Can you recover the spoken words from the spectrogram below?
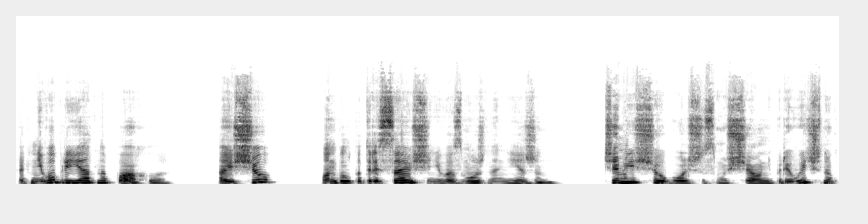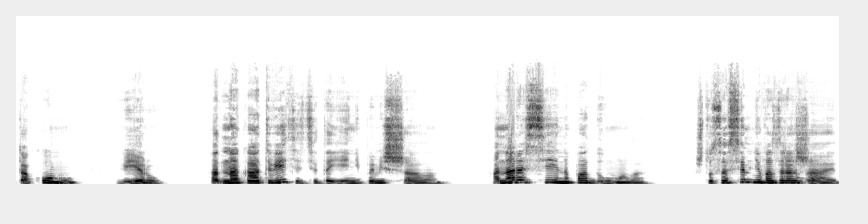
От него приятно пахло. А еще Он был потрясающе невозможно нежен. Чем еще больше смущал непривычную к такому Веру. Однако ответить это ей не помешало. Она рассеянно подумала, что совсем не возражает,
